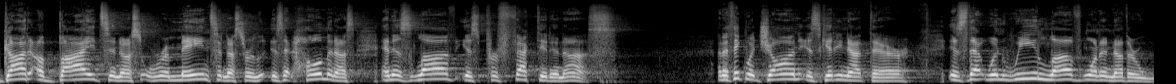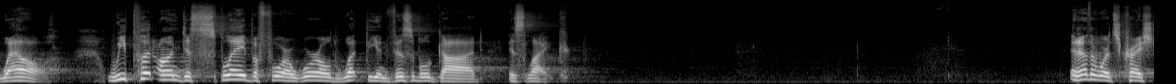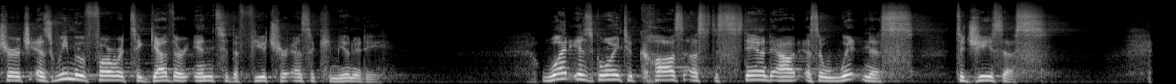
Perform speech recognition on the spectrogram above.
God abides in us or remains in us or is at home in us, and his love is perfected in us. And I think what John is getting at there is that when we love one another well, we put on display before a world what the invisible God is like. In other words, Christ Church, as we move forward together into the future as a community, what is going to cause us to stand out as a witness to Jesus?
